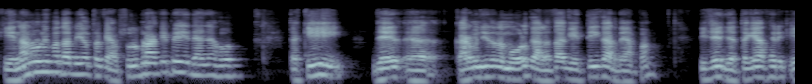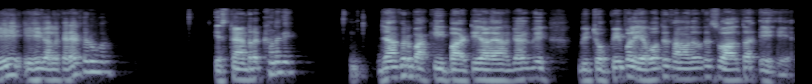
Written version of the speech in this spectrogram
ਕਿ ਇਹਨਾਂ ਨੂੰ ਨਹੀਂ ਪਤਾ ਵੀ ਉੱਥੋਂ ਕੈਪਸੂਲ ਬਣਾ ਕੇ ਭੇਜਦੇ ਆ ਜਾਂ ਹੋਰ। ਤਾਂ ਕੀ ਜੇ ਕਰਮਜੀਤ ਅਨਮੋਲ ਗੱਲ ਤਾਂ ਕੀਤੀ ਕਰਦੇ ਆਪਾਂ, ਵੀ ਜੇ ਜਿੱਤ ਗਿਆ ਫਿਰ ਇਹ ਇਹ ਗੱਲ ਕਰਿਆ ਕਰੂਗਾ। ਇਹ ਸਟੈਂਡ ਰੱਖਣਗੇ। ਜਾਂ ਫਿਰ ਬਾਕੀ ਪਾਰਟੀ ਵਾਲਿਆਂ ਨੇ ਕਿ ਵੀ ਚੁੱਪੀ ਭਲੀ ਆ ਬਹੁਤੇ ਥਾਵਾਂ ਦੇ ਉੱਤੇ ਸਵਾਲ ਤਾਂ ਇਹ ਹੈ।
